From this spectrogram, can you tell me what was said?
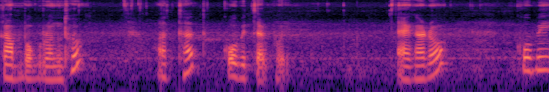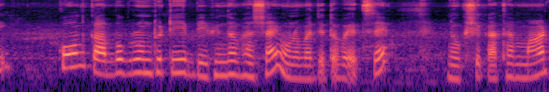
কাব্যগ্রন্থ, অর্থাৎ কবিতার বই। এগারো, কবি কোন কাব্যগ্রন্থটি বিভিন্ন ভাষায় অনুবাদিত হয়েছে? নকশিকাথার মাঠ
